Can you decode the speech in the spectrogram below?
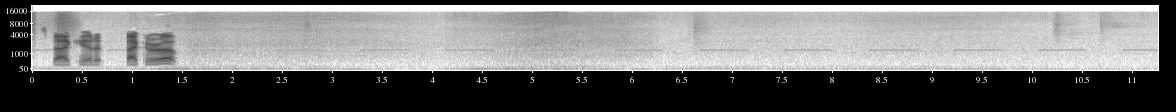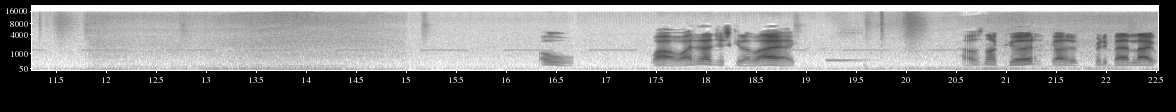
Let's back it, back her up. Oh, wow, why did I just get a lag? That was not good. Got a pretty bad lag.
